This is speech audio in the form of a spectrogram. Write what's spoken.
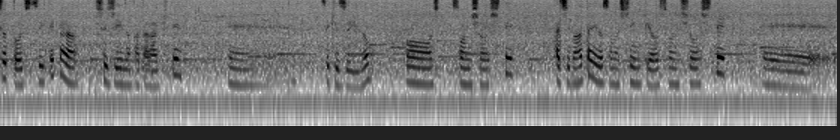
ちょっと落ち着いてから主治医の方が来て、えー、脊髄の損傷して8番あたりのその神経を損傷して、え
